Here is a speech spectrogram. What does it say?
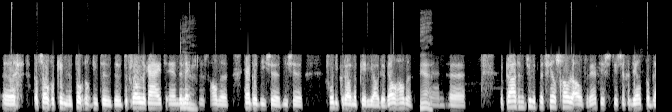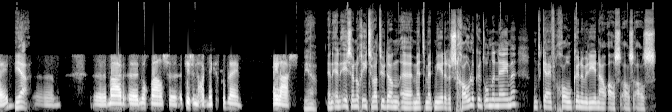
dat zoveel kinderen toch nog niet de, de, de vrolijkheid en de ja. levenslust hadden, hebben die ze, die ze voor die coronaperiode wel hadden. Ja. En, we praten natuurlijk met veel scholen over. Hè. Het, is, het is een gedeeld probleem. Ja. Um, uh, maar uh, nogmaals, uh, het is een hardnekkig probleem. Helaas. Ja. En, en is er nog iets wat u dan met, met meerdere scholen kunt ondernemen? Om te kijken, goh, hoe kunnen we hier nou als, als, als,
